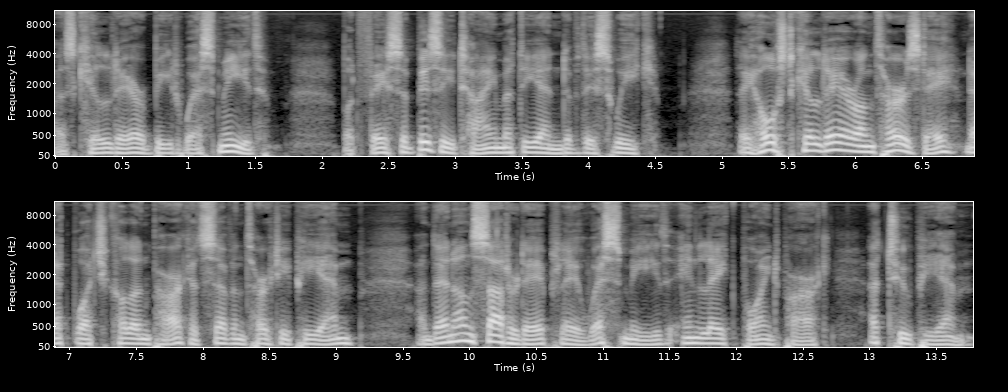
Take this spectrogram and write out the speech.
as Kildare beat Westmeath but face a busy time at the end of this week. They host Kildare on Thursday, Netwatch Cullen Park at 7:30 p.m., and then on Saturday play Westmeath in Lake Point Park at 2 p.m.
